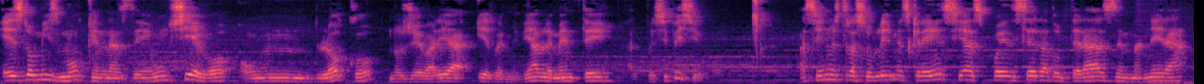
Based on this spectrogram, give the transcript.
es lo mismo que en las de un ciego o un loco nos llevaría irremediablemente al precipicio. Así nuestras sublimes creencias pueden ser adulteradas de manera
